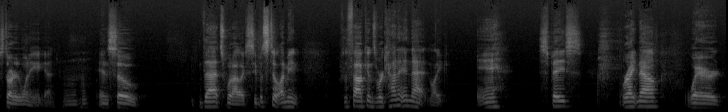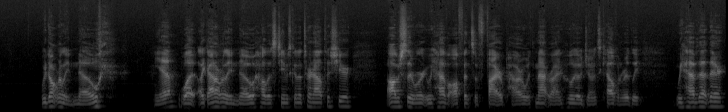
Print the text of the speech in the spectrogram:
started winning again, Mhm. and so that's what I like to see. But still, I mean, for the Falcons, we're kind of in that like, eh, space right now, where we don't really know Yeah. what like I don't really know how this team's gonna turn out this year. Obviously, we we have offensive firepower with Matt Ryan, Julio Jones, Calvin Ridley. We have that there.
